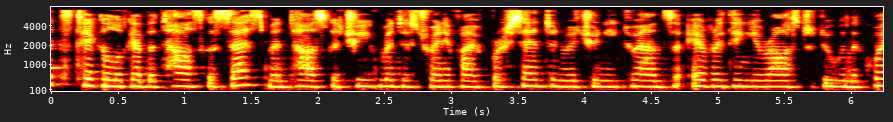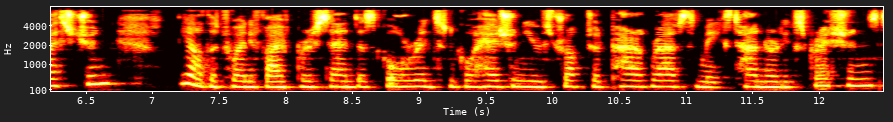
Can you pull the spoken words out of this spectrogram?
Let's take a look at the task assessment. Task achievement is 25% in which you need to answer everything you're asked to do in the question. The other 25% is coherence and cohesion. Use structured paragraphs and make standard expressions.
